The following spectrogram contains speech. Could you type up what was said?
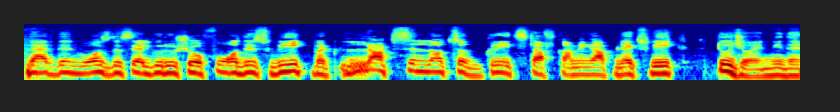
That then was the Cell Guru show for this week, but lots and lots of great stuff coming up next week. Do join me then.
